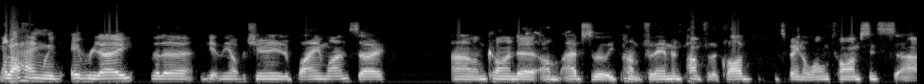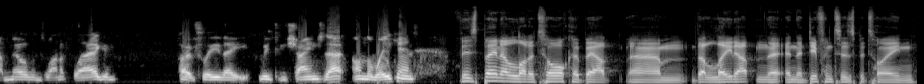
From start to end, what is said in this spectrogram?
that I hang with every day that are getting the opportunity to play in one. So um, I'm kind of I'm absolutely pumped for them and pumped for the club. It's been a long time since uh, Melbourne's won a flag, and hopefully they we can change that on the weekend. There's been a lot of talk about um, the lead up and the, and the differences between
